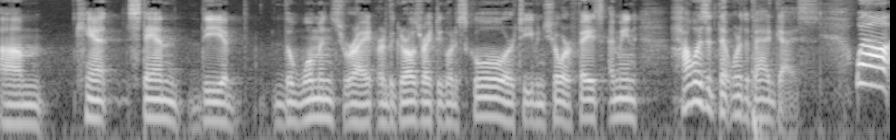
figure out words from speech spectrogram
um, can't stand the the woman's right or the girl's right to go to school or to even show her face. I mean, how is it that we're the bad guys? Well,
